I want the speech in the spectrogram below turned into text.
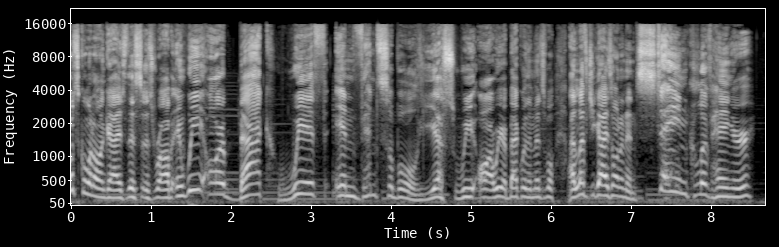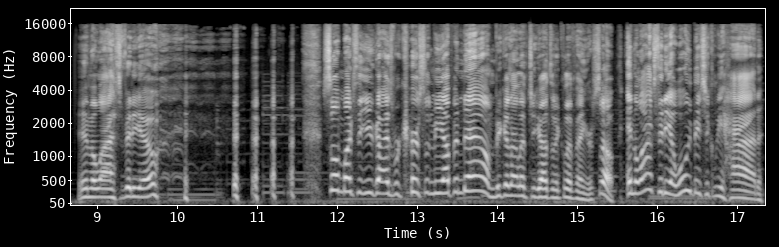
What's going on, guys? This is Rob, and we are back with Invincible. Yes, we are. We are back with Invincible. I left you guys on an insane cliffhanger in the last video. so much that you guys were cursing me up and down because I left you guys in a cliffhanger. So, in the last video, what we basically had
